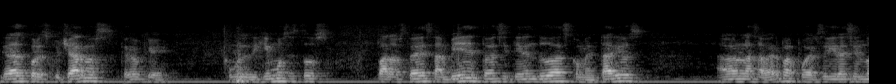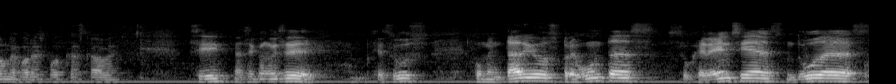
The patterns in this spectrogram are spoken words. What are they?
gracias por escucharnos. Creo que, como les dijimos, esto es para ustedes también. Entonces, si tienen dudas, comentarios, háganlas saber para poder seguir haciendo mejores podcasts cada vez. Sí, así como dice Jesús, comentarios, preguntas, sugerencias, dudas,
